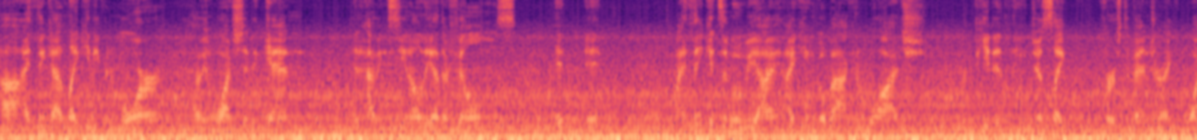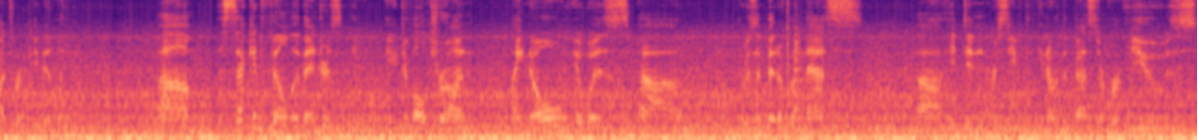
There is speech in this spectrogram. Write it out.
uh, I think I like it even more having watched it again and having seen all the other films. It, it I think it's a movie I, I can go back and watch repeatedly, just like First Avenger, I can watch repeatedly. Um, the second film, Avengers: Age of Ultron, I know it was uh, it was a bit of a mess. Uh, it didn't receive the, you know the best of reviews.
